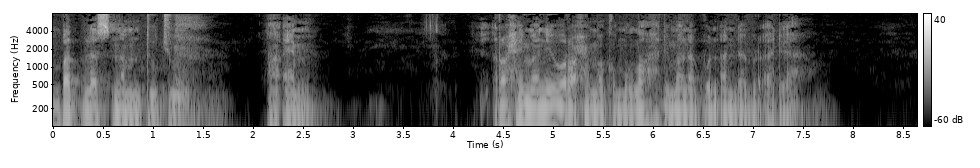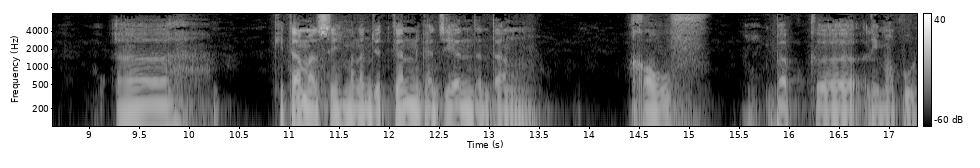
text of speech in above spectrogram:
1467 AM. Rahimani wa rahimakumullah di mana pun anda berada. Uh, kita masih melanjutkan kajian tentang khauf bab ke-50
